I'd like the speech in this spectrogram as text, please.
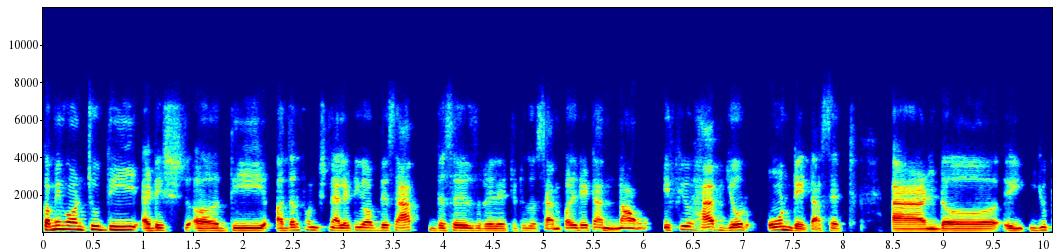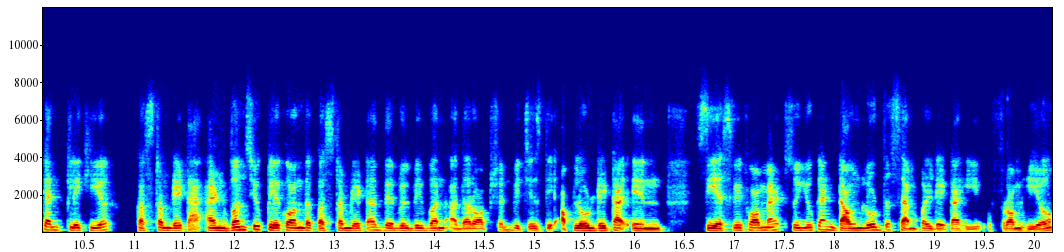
coming on to the addition, uh, the other functionality of this app, this is related to the sample data. Now, if you have your own data set and uh, you can click here custom data. And once you click on the custom data, there will be one other option, which is the upload data in CSV format. So you can download the sample data here from here,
